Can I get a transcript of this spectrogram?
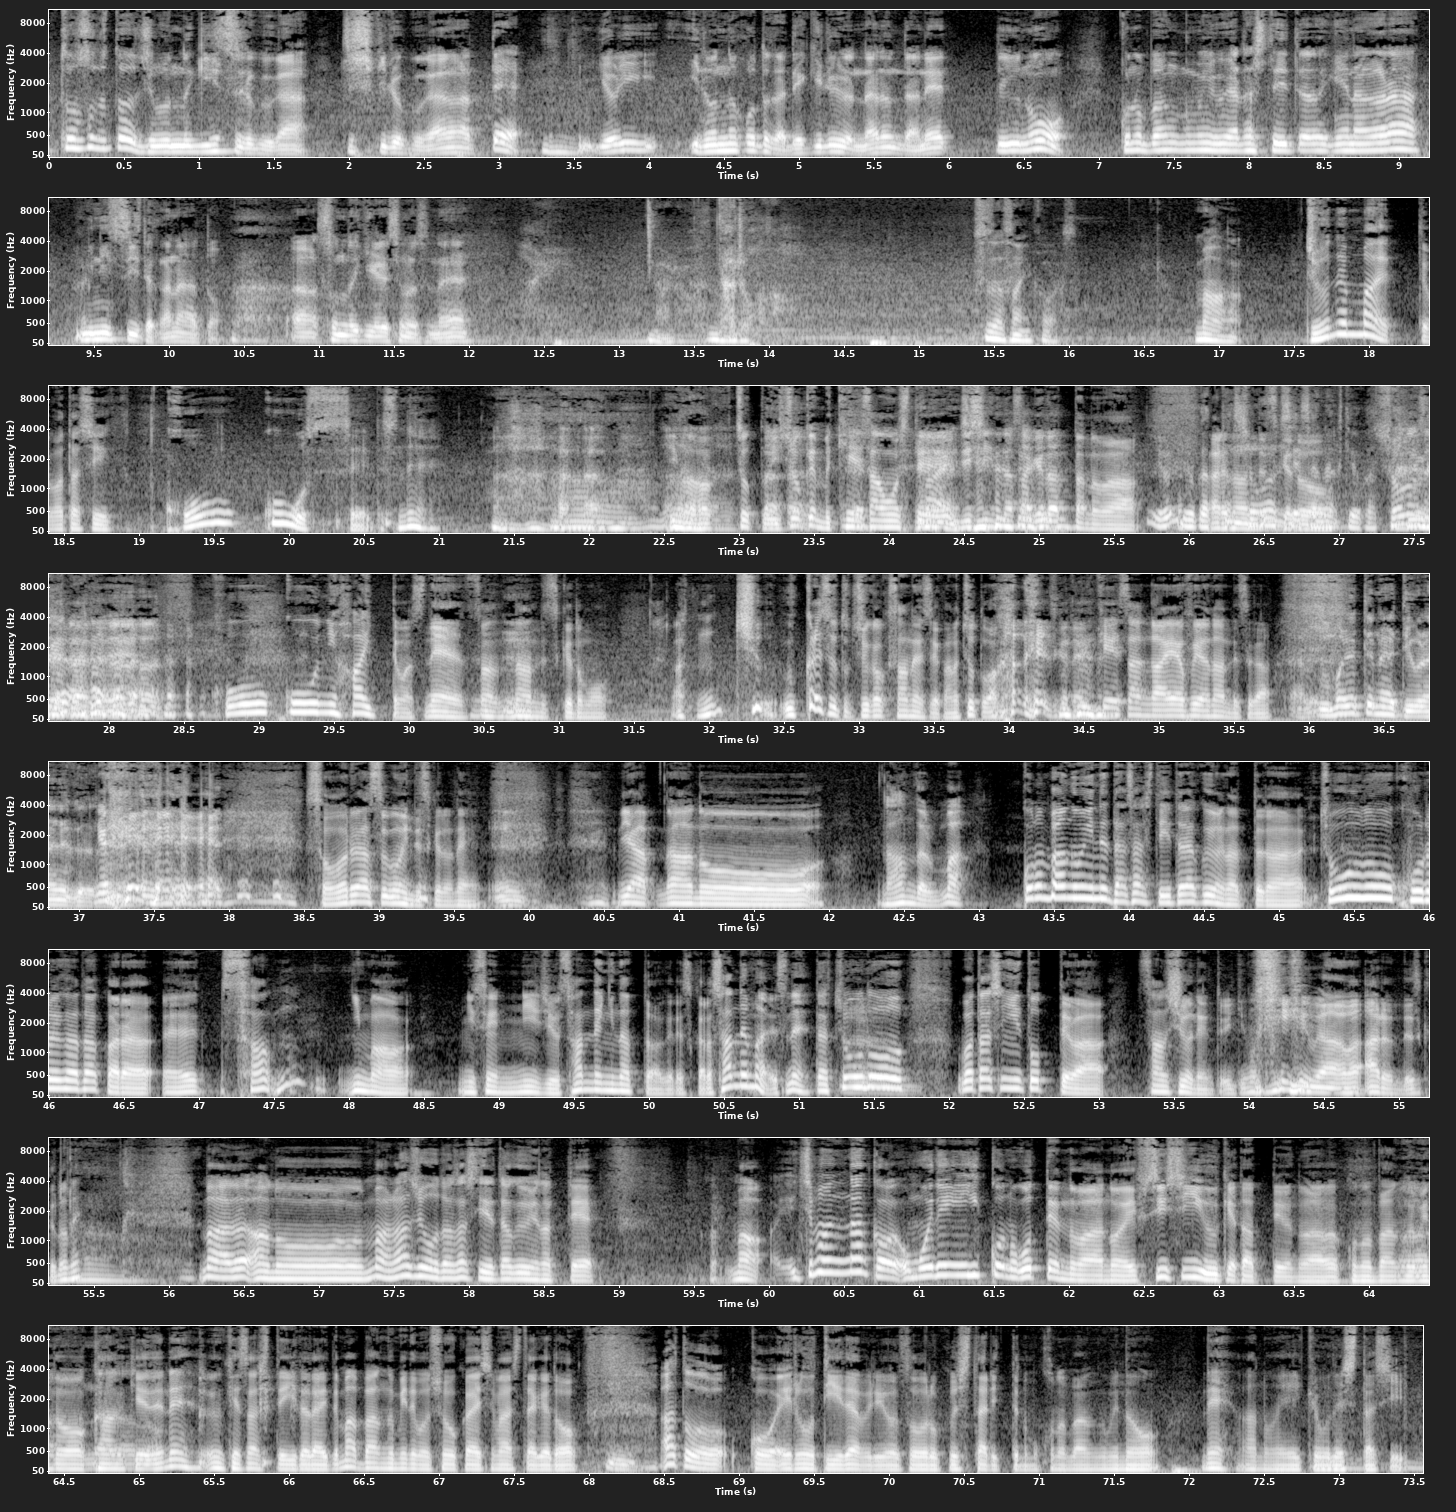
そうすると自分の技術力が、知識力が上がって、よりいろんなことができるようになるんだねっていうのを、この番組をやらせていただきながら身についたかなと、あそんな気がしますね。なるほど。なるほど、須田さんいかがですか？まあ、10年前って私、高校生ですね。今、ちょっと一生懸命計算をして、自信なさげだったのは、あれなんですけど、小学生じゃなくて高校に入ってますね、さなんですけども、あん？中うっかりすると中学3年生かな、ちょっとわかんないですけどね、計算があやふやなんですが、生まれてないって言わないでください。それはすごいんですけどね。うんいや、あのーなんだろう、まあ、この番組に、ね、出させていただくようになったのは、ちょうどこれがだから、えー今、2023年になったわけですから、3年前ですね。ちょうど私にとっては3周年という気持ちはあるんですけどね。まあ、あのーまあ、ラジオを出させていただくようになって、まあ、一番なんか思い出に一個残ってるのは、あの、FCC 受けたっていうのは、この番組の関係でね、受けさせていただいて、まあ番組でも紹介しましたけど、あと、こう、LOTW を登録したりっていうのもこの番組のね、あの影響でしたし、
